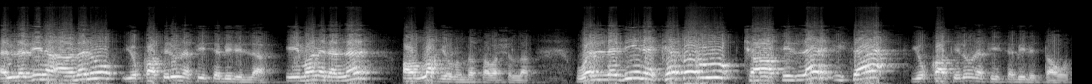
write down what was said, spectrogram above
اَلَّذ۪ينَ آمَنُوا يُقَاتِلُونَ ف۪ي سَبِيلِ اللّٰهِ İman edenler Allah yolunda savaşırlar. وَالَّذ۪ينَ كَفَرُوا Kafirler ise يُقَاتِلُونَ ف۪ي سَب۪يلِ الطَّاغُوتِ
